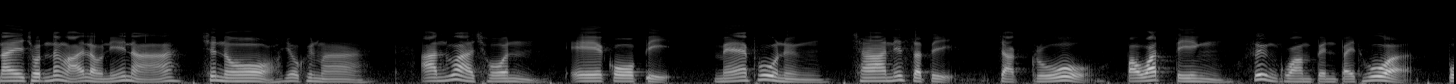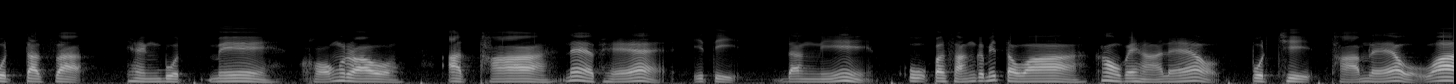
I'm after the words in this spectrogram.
ในชนทั้งหลายเหล่านี้หนาชโน โยกขึ้นมา อันว่าชน เอโกปิ แม้ผู้หนึ่ง ชานิสติ จักรู้ปวัตติง ซึ่งความเป็นไปทั่ว ปุตตัสสะแห่งบุตรเม ของเรา อัฏฐาแน่แท้ อิติ ดังนี้ อุปสังกมิตวา เข้าไปหาแล้ว ปุจฉิถามแล้วว่า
